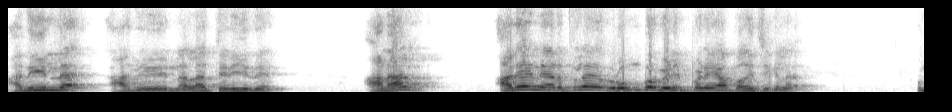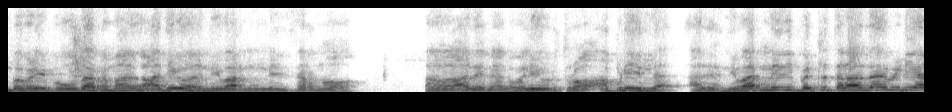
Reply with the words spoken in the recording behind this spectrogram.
அது இல்ல. அது நல்லா தெரியுது. ஆனால் அதே நேரத்துல ரொம்ப வெளிப்படையா பகிச்சுக்கல. ரொம்ப வெளி இப்போ உதாரணமாக அதிக நிவாரண நிதி தரணும். அதை நாங்க வலியுறுத்துறோம். அப்படி இல்லை. அது நிவாரண நிதி பெற்று தராத விடியா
